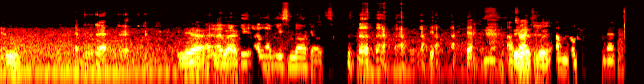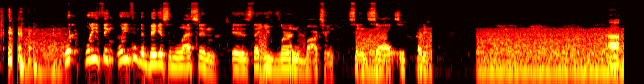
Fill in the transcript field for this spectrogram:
yeah, mm. happy with that. Yeah, I, exactly. I, love you. I love you some knockouts. yeah, yeah, I'll try to keep them. what, what do you think? What do you think the biggest lesson is that you've learned in boxing since uh, since starting? Ah,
